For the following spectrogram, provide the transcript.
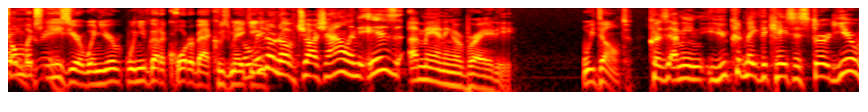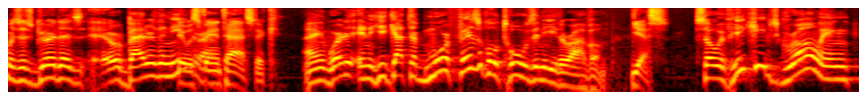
I so much easier when you're when you've got a quarterback who's But making we don't know if Josh Allen is a Manning or Brady. We don't. Because I mean, you could make the case his third year was as good as or better than either. It was fantastic. I mean, where did, and he got the more physical tools than either of them. Yes. So if he keeps growing,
